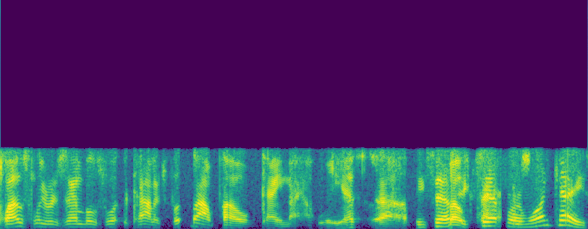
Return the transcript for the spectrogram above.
closely resembles what the college football poll came out with. Uh, Except except for times. in one case,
